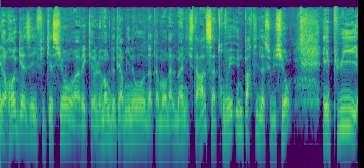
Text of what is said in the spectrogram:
de regazéification avec euh, le manque de terminaux, notamment en Allemagne, etc. Ça a trouvé une partie de la solution. Et puis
